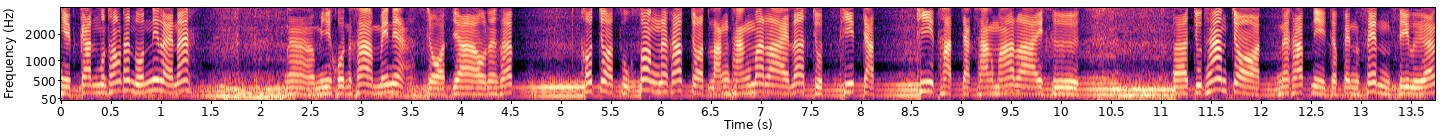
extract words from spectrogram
เหตุการณ์บนท้องถนนนี่แหละนะอ่ามีคนข้ามไหมเนี่ยจอดยาวนะครับเขาจอดถูกต้องนะครับ จอดหลังทางม้าลายแล้วจุดที่จัดที่ถัดจากทางม้าลายคือออจุดห้ามจอดนะครับ นี่จะเป็นเส้นสีเหลือง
